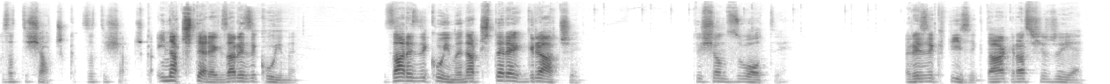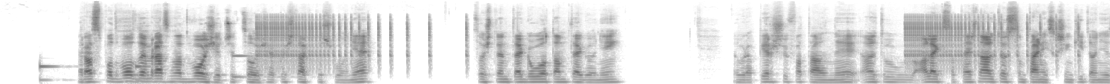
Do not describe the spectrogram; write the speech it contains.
za tysiaczka. Za tysiaczka. I na czterech, zaryzykujmy. Zaryzykujmy. Na czterech graczy. Tysiąc złotych. Ryzyk fizyk, tak? Raz się żyje. Raz pod wozem, raz w nadwozie, czy coś. Jakoś tak to szło, nie? Coś ten tego, ło tamtego, nie? Dobra, pierwszy fatalny, ale tu Alexa też, no ale to są tanie skrzynki, to nie,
